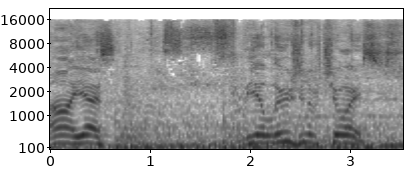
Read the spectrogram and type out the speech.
Ah, yes. The illusion of choice.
